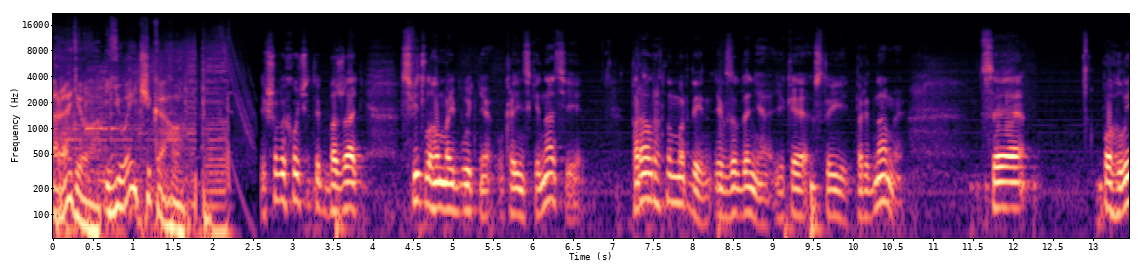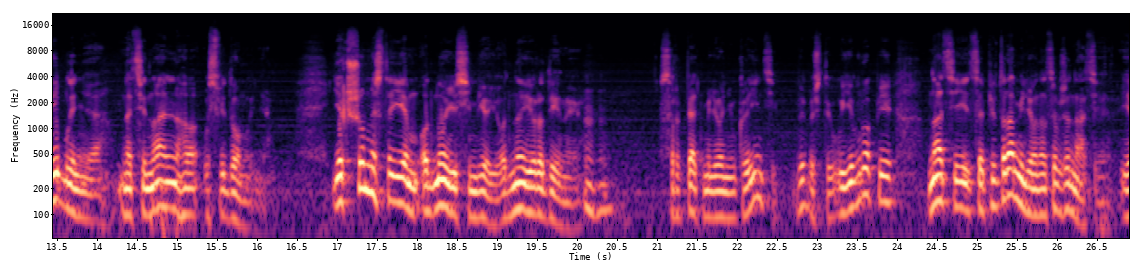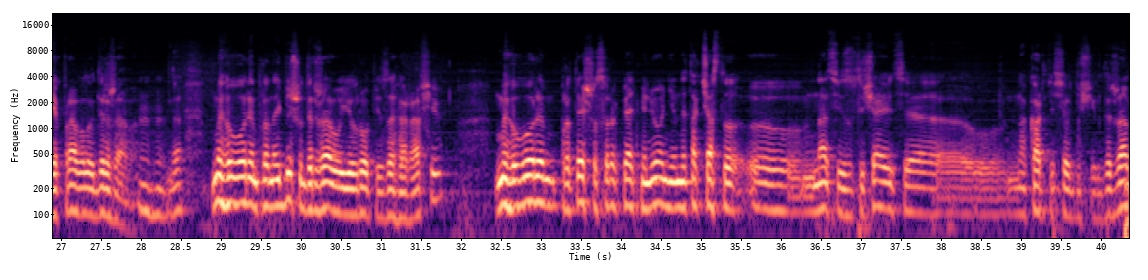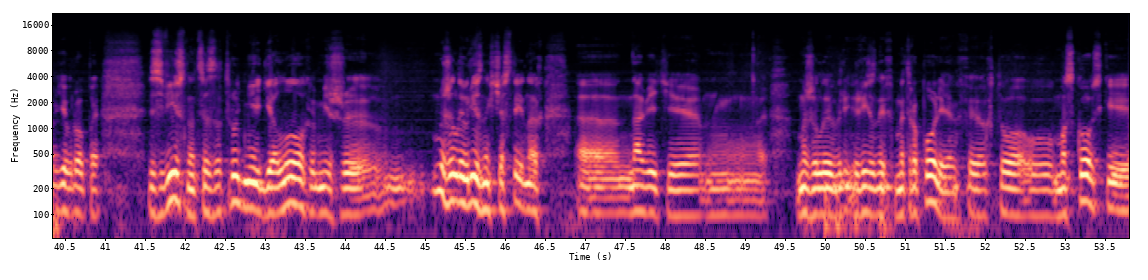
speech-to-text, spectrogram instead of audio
Радіо UA Чикаго. Якщо ви хочете бажати світлого майбутнього української нації, параграф номер один, як завдання, яке стоїть перед нами, це поглиблення національного усвідомлення. Якщо ми стаємо одною сім'єю, одною родиною, 45 мільйонів українців, вибачте, у Європі нації це півтора мільйона, це вже нація, і, як правило, держава. Да? Ми говоримо про найбільшу державу в Європі за географію. Ми говоримо про те, що 45 мільйонів не так часто е, нації зустрічаються е, на карті сьогоднішніх держав Європи. Звісно, це затруднює діалог між. Ми жили в різних частинах, е, навіть е, ми жили в різних метрополіях, е, хто у московській,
